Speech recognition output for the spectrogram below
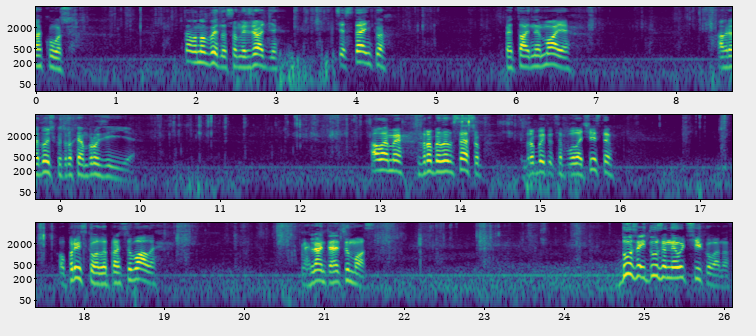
Також. Та воно видно, що міжрядді чистенько. Питань немає. А в рядочку трохи амброзії є. Але ми зробили все, щоб зробити це поле чистим. Оприскували, працювали. Гляньте на цю масу. Дуже і дуже неочікувано.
